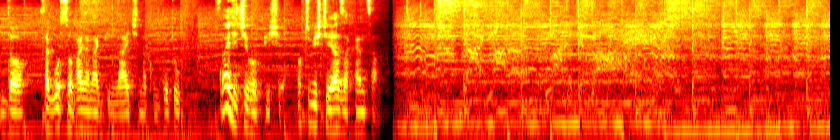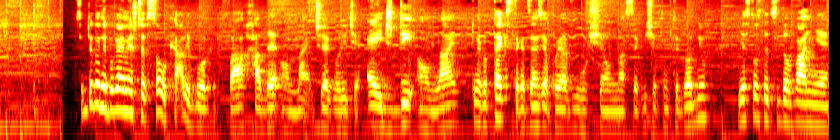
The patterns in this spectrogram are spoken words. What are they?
do zagłosowania na Greenlightie na tytuł znajdziecie w opisie. Oczywiście ja zachęcam. Tym tygodniu pograłem jeszcze w Soul Calibur 2 HD Online, czy jak wolicie HD Online, którego tekst, recenzja pojawił się na serwisie w tym tygodniu. Jest to zdecydowanie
